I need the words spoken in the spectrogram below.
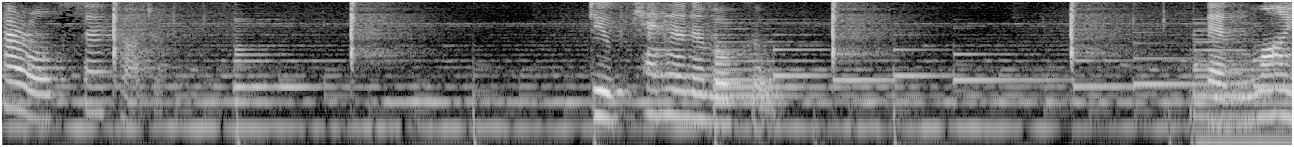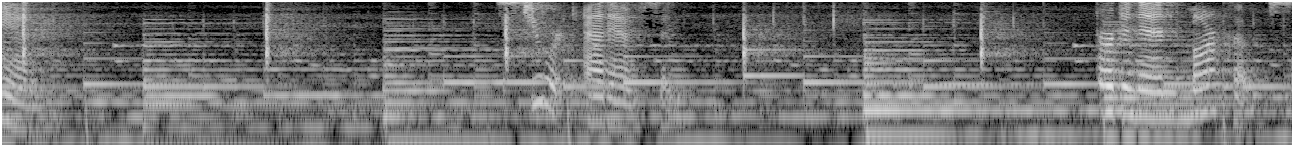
Harold Sakata, Duke Kahanamoku, Ben Lyon, Stuart Adamson, Ferdinand Marcos,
